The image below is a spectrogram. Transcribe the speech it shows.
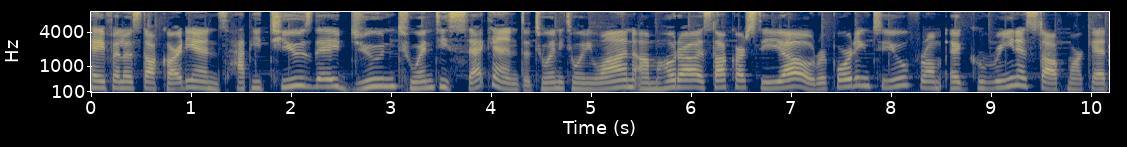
Hey, fellow stock guardians, happy Tuesday, June 22nd, 2021. I'm Hoda, Stock Card CEO, reporting to you from a green stock market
